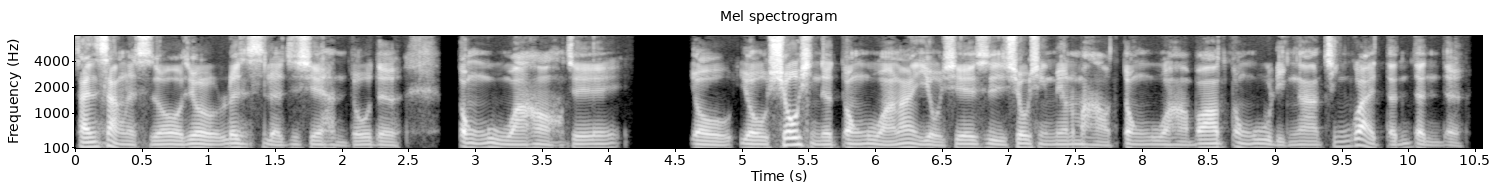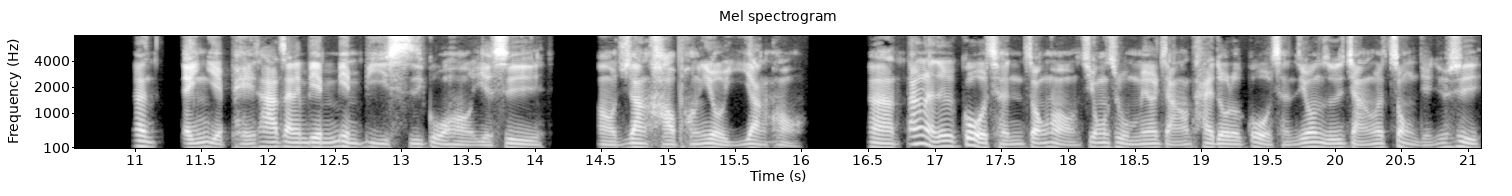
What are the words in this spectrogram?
山上的时候，就认识了这些很多的。动物啊，哈，这些有有修行的动物啊，那有些是修行没有那么好动物啊，包括动物灵啊、精怪等等的，那等于也陪他在那边面壁思过，哈，也是哦，就像好朋友一样，哈。那当然这个过程中，哦，金庸师傅没有讲到太多的过程，金庸只是讲个重点，就是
